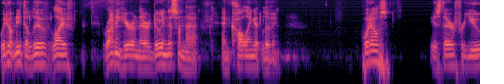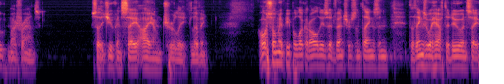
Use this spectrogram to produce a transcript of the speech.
We don't need to live life running here and there, doing this and that, and calling it living. What else is there for you, my friends, so that you can say, I am truly living? Oh, so many people look at all these adventures and things and the things we have to do and say,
